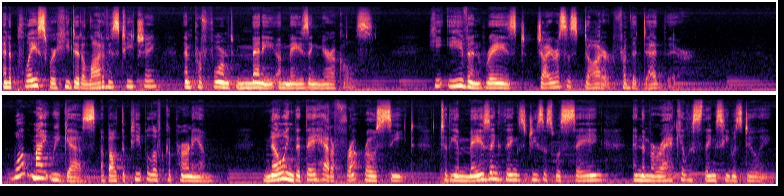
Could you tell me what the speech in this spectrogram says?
and a place where he did a lot of his teaching and performed many amazing miracles. He even raised Jairus' daughter from the dead there. What might we guess about the people of Capernaum, knowing that they had a front row seat to the amazing things Jesus was saying and the miraculous things he was doing?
